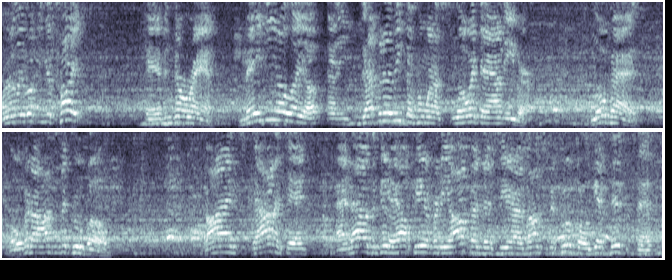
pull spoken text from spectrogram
really looking to tight. Kevin Durant making a layup, and he definitely doesn't want to slow it down either. Lopez over to Antetokounmpo. Finds Connaughton, and that was a good help here for the offenders here as Antetokounmpo gets his assist.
